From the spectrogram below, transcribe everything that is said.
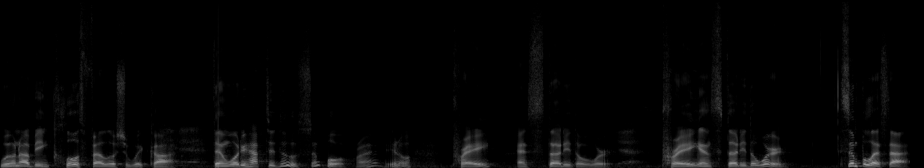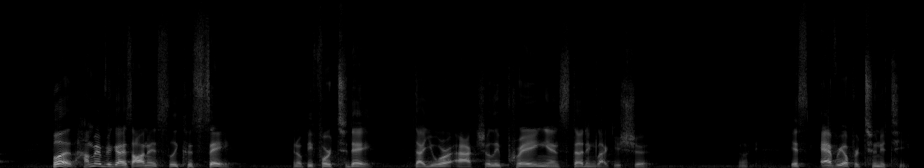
We want to be in close fellowship with God. Then what do you have to do? Simple, right? You know, pray and study the Word. Yes. Pray and study the Word. Simple as that. But how many of you guys honestly could say, you know, before today, that you are actually praying and studying like you should? You know, it's every opportunity.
